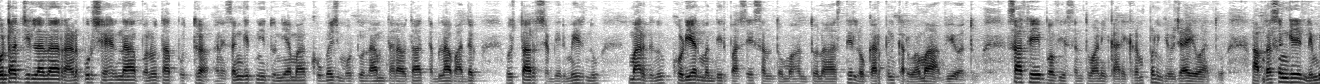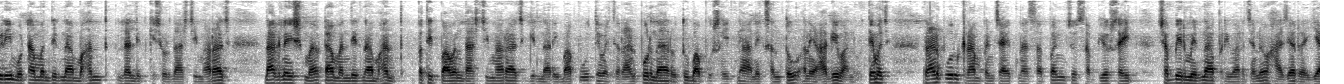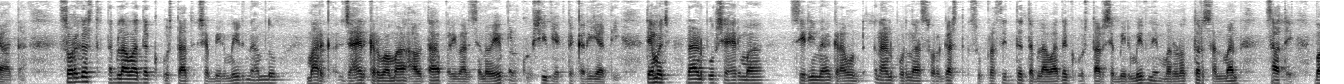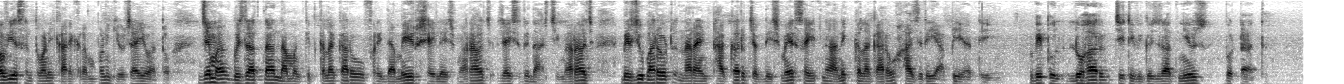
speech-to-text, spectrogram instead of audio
બોટાદ જિલ્લાના રાણપુર શહેરના પનોતા પુત્ર અને સંગીતની દુનિયામાં ખૂબ જ મોટું નામ ધરાવતા તબલા વાદક ઉસ્તાર શબીર મીરનું માર્ગનું ખોડિયાર મંદિર પાસે સંતો મહંતોના હસ્તે લોકાર્પણ કરવામાં આવ્યું હતું. સાથે ભવ્ય સંતવાણી કાર્યક્રમ પણ યોજાયો હતો. આ પ્રસંગે લીંબડી મોટા મંદિરના મહંત લલિત કિશોરદાસજી મહારાજ, નાગનેશ મોટા મંદિરના મહંત પતિત પાવનદાસજી મહારાજ, ગિરનારી બાપુ તેમજ રાણપુરના ઋતુ બાપુ સહિતના અનેક સંતો અને આગેવાનો તેમજ રાણપુર ગ્રામ પંચાયતના સરપંચ, સભ્યો સહિત શબ્બીર મીરના પરિવારજનો હાજર રહ્યા હતા. સ્વર્ગસ્થ તબલાવાદક ઉસ્તાદ શબ્બીર મીર નામનો માર્ગ જાહેર કરવામાં આવતા પરિવારજનોએ પણ ખુશી વ્યક્ત કરી હતી. તેમજ રાણપુર શહેરમાં સિરીના ગ્રાઉન્ડ, રાણપુરના સ્વર્ગસ્થ સુપ્રસિદ્ધ તબલાવાદક ઉસ્તાર શબીર મીરને મરણોત્તર સન્માન સાથે ભવ્ય સંતવાણી કાર્યક્રમ પણ યોજાયો હતો, જેમાં ગુજરાતના નામાંકિત કલાકારો ફરીદા મીર, શૈલેષ મહારાજ જયશ્રીદાસજી મહારાજ, બિરજુ બારોટ, નારાયણ ઠાકર, જગદીશ મેર સહિતના અનેક કલાકારો હાજરી આપી હતી. Vipul Luhar, GTV Gujarat news, Botad.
